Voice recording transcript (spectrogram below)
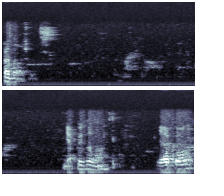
продовжуватися. Дякую за увагу. Дякую.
